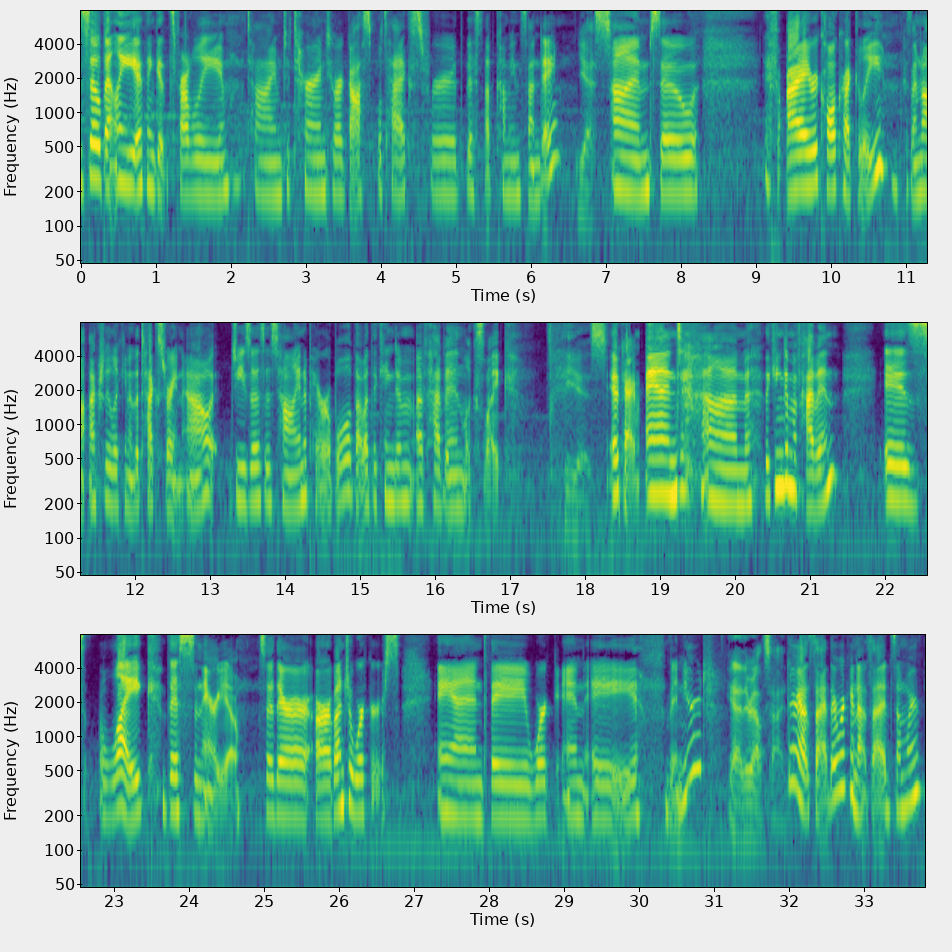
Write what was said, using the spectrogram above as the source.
So, Bentley, I think it's probably time to turn to our gospel text for this upcoming Sunday. Yes. Um, so, if I recall correctly, because I'm not actually looking at the text right now, Jesus is telling a parable about what the kingdom of heaven looks like. He is. Okay. And um, the kingdom of heaven is like this scenario. So there are a bunch of workers and they work in a vineyard. Yeah, they're outside. They're outside. They're working outside somewhere.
